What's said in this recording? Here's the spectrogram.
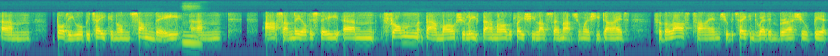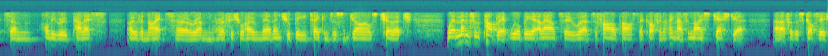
um, body will be taken on Sunday. Mm. Um, our Sunday, obviously, um, from Balmoral. She'll leave Balmoral, the place she loves so much and where she died for the last time. She'll be taken to Edinburgh. She'll be at um, Holyrood Palace overnight, her, um, her official home there. Then she'll be taken to St Giles Church, where members of the public will be allowed to uh, to file past their coffin. I think that's a nice gesture uh, for the Scottish.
